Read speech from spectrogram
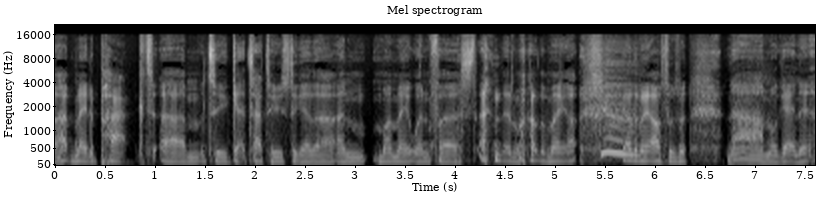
had made a pact um, to get tattoos together, and my mate went first, and then my other mate, the other mate afterwards went, "Nah, I'm not getting it."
